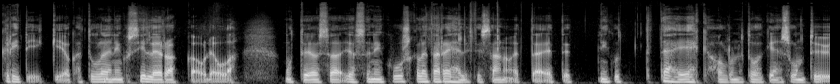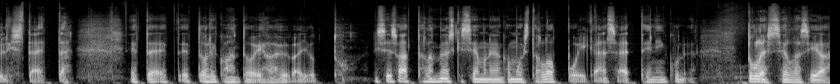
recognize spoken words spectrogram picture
kritiikki, joka tulee niin kuin silleen rakkaudella, mutta jossa, jossa niin kuin uskalletaan rehellisesti sanoa, että, että, että niin kuin, tämä ei ehkä ollut nyt oikein sun tyylistä, että, että, että, että olikohan toi ihan hyvä juttu. Niin se saattaa olla myöskin semmoinen, jonka muistaa loppuikänsä, ettei niin kuin tule sellaisia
